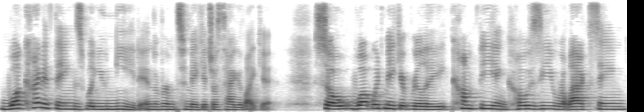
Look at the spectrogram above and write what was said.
what kind of things will you need in the room to make it just how you like it? So, what would make it really comfy and cozy, relaxing?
